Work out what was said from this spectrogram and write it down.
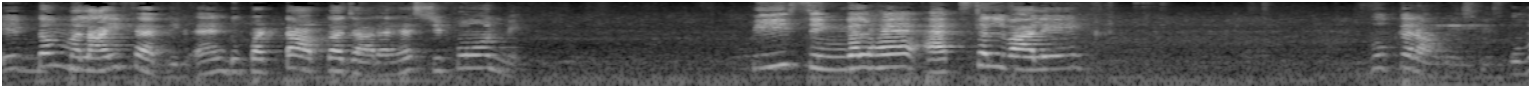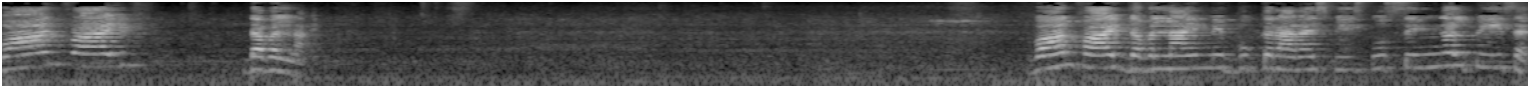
एकदम मलाई फैब्रिक एंड दुपट्टा आपका जा रहा है शिफोन में। पी सिंगल है एक्सल वाले। बुक कराओगे इस पीस को one five double nine one five double nine में बुक कराना इस पीस को। सिंगल पीस है।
